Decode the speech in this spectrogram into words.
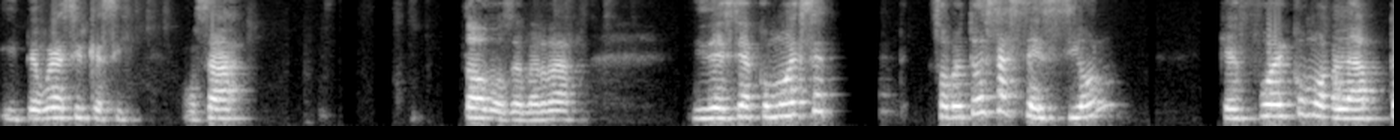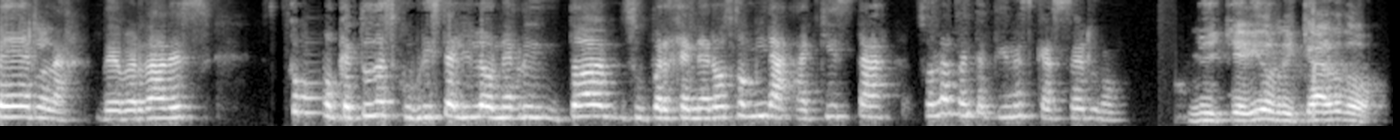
y te voy a decir que sí. O sea, todos, de verdad. Y decía, como ese, sobre todo esa sesión, que fue como la perla, de verdad, es como que tú descubriste el hilo negro y todo súper generoso, mira, aquí está, solamente tienes que hacerlo. Mi querido Ricardo,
